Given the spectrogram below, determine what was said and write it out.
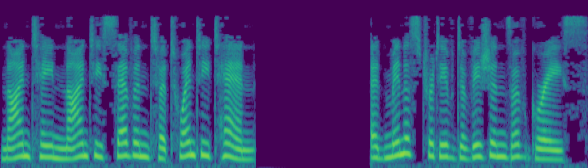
1997 to 2010 Administrative divisions of Greece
